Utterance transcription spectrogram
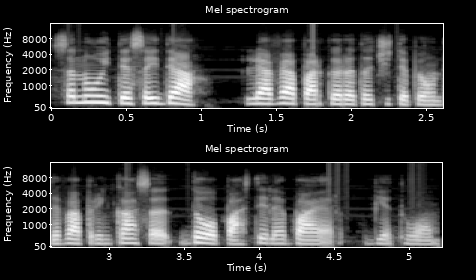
Să nu uite să-i dea. Le avea parcă rătăcite pe undeva prin casă două pastile Bayer, bietul om.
